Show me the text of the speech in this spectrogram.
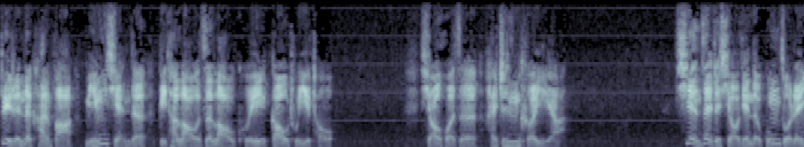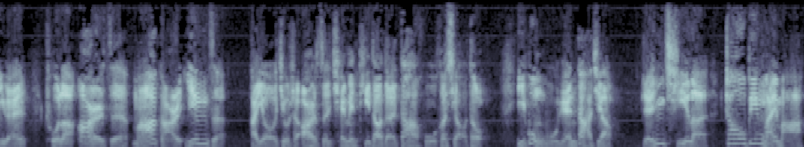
对人的看法明显的比他老子老奎高出一筹。小伙子还真可以啊！现在这小店的工作人员，除了二子、麻杆、英子，还有就是二子前面提到的大虎和小豆，一共五员大将，人齐了，招兵买马，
